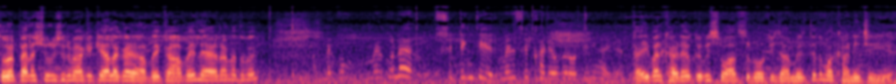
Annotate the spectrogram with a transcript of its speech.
तो मैं पहले शुरू शुरू में आके क्या लगा यहाँ पे? कहाँ पे ले आया मैं तुम्हें? ना सिटिंग चाहिए मेरे से खड़े होकर रोटी नहीं खाई जाती कई बार खड़े होकर भी स्वाद से रोटी जहाँ मिलती है तो वहाँ खानी चाहिए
